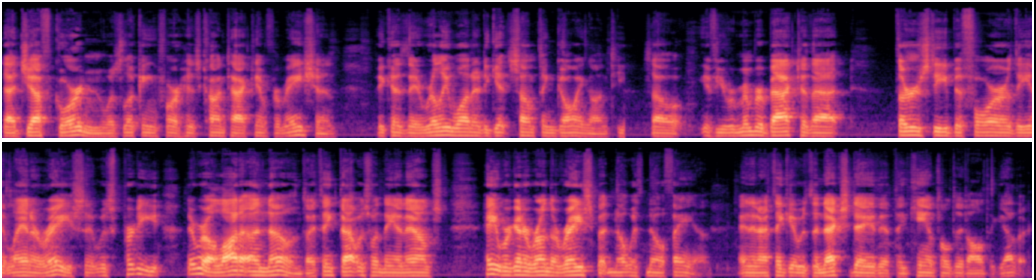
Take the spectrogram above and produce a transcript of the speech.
that Jeff Gordon was looking for his contact information because they really wanted to get something going on TV. So if you remember back to that Thursday before the Atlanta race, it was pretty. There were a lot of unknowns. I think that was when they announced, "Hey, we're going to run the race, but no with no fans." And then I think it was the next day that they canceled it altogether.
